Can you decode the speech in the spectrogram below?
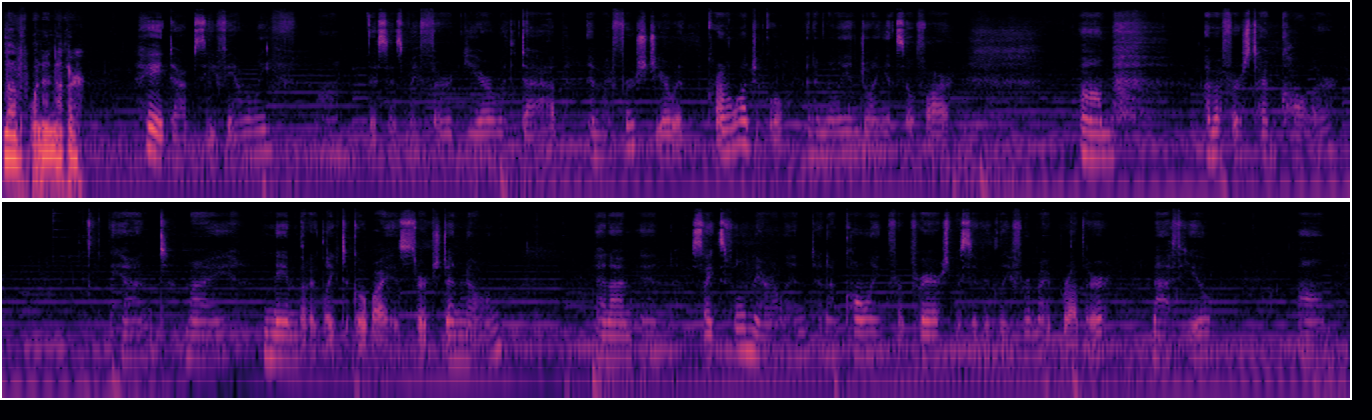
love one another. Hey, DABC family. Um, this is my third year with DAB and my first year with Chronological, and I'm really enjoying it so far. Um, I'm a first time caller, and my name that I'd like to go by is Searched and Known. And I'm in Sykesville, Maryland, and I'm calling for prayer specifically for my brother, Matthew. Um,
